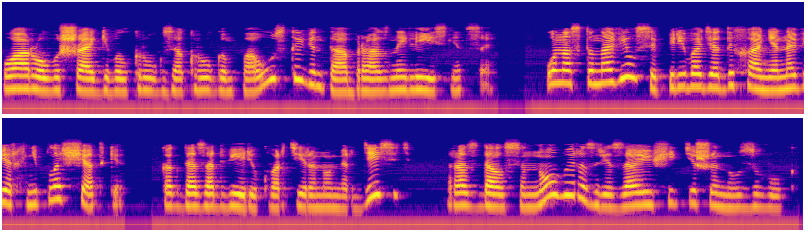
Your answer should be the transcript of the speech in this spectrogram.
Пуаро вышагивал круг за кругом по узкой винтообразной лестнице. Он остановился, переводя дыхание на верхней площадке, когда за дверью квартиры номер 10 раздался новый разрезающий тишину звук.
